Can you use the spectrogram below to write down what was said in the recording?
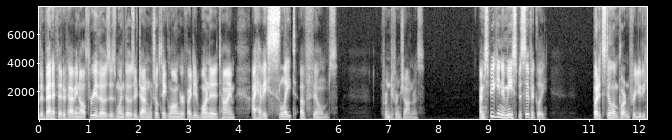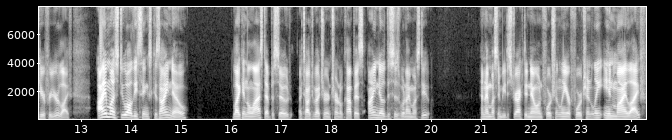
the benefit of having all three of those is when those are done, which will take longer if I did one at a time, I have a slate of films from different genres. I'm speaking to me specifically, but it's still important for you to hear for your life. I must do all these things because I know, like in the last episode, I talked about your internal compass. I know this is what I must do. And I mustn't be distracted. Now, unfortunately or fortunately, in my life,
